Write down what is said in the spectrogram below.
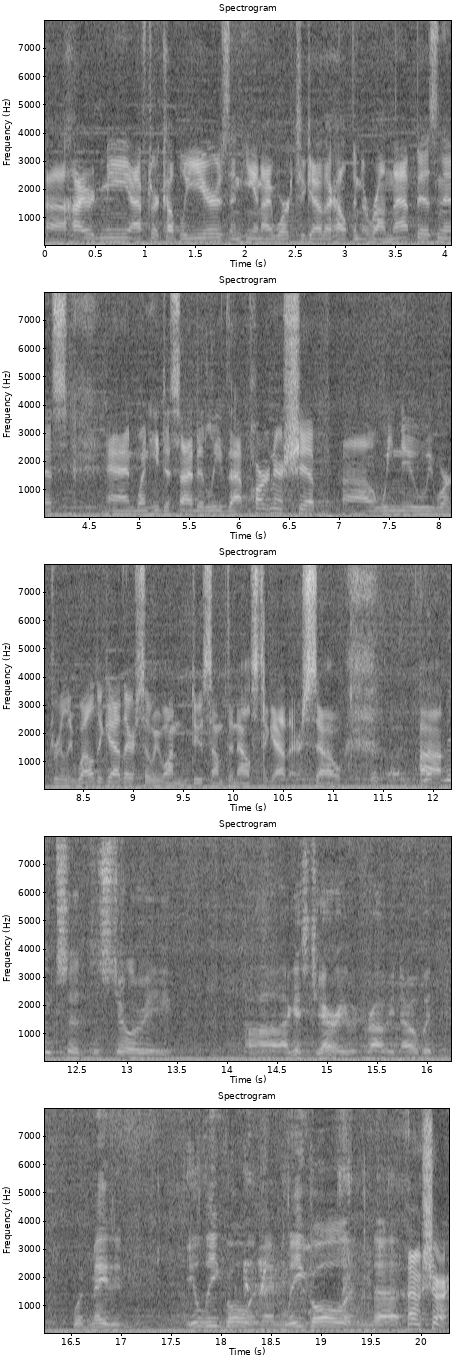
uh, hired me after a couple of years, and he and I worked together helping to run that business. And when he decided to leave that partnership, uh, we knew we worked really well together, so we wanted to do something else together. So. What makes a distillery? Uh, I guess Jerry would probably know, but what made it illegal and then legal and uh, Oh, sure.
